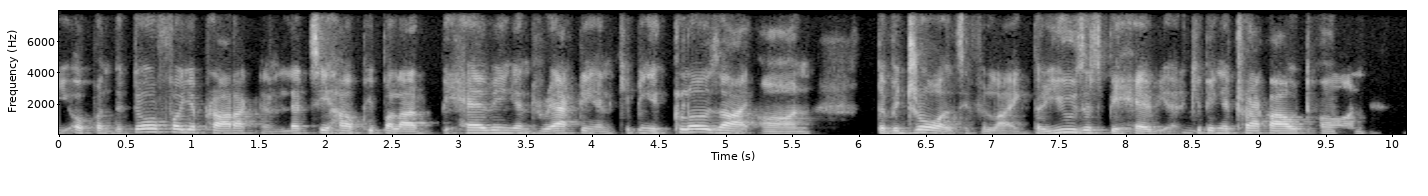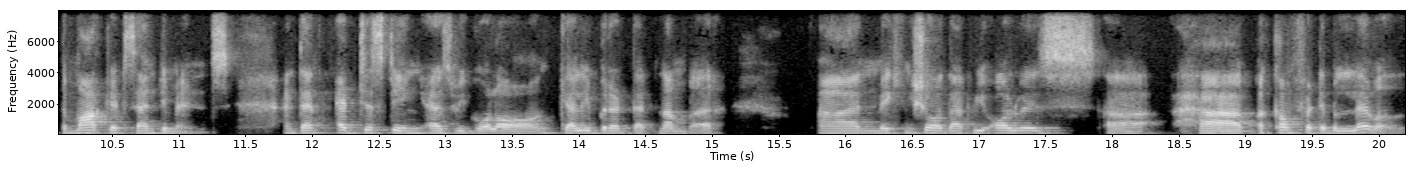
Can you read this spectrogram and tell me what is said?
you open the door for your product and let's see how people are behaving and reacting and keeping a close eye on the withdrawals if you like the users behavior mm-hmm. keeping a track out on the market sentiments and then adjusting as we go along calibrate that number and making sure that we always uh, have a comfortable level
